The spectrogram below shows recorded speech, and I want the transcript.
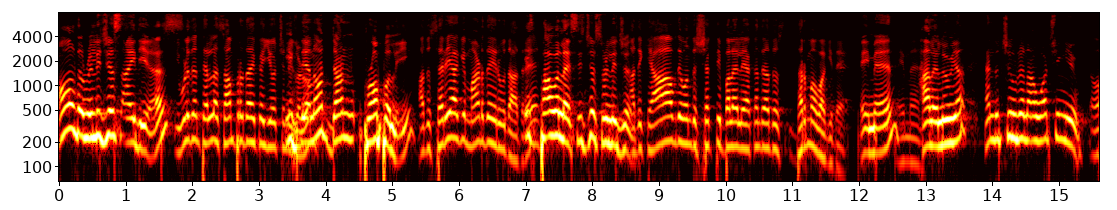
All the religious ideas, ಈ ಉಳಿದಂತೆಲ್ಲ ಸಾಂಪ್ರದಾಯಿಕ if ಯೋಚನೆಗಳು they're not done properly, ಅದು ಸರಿಯಾಗಿ ಮಾಡದೇ ಇರುವುದಾದ್ರೆ it's powerless. It's just religion. ಅದಕ್ಕೆ ಯಾವುದೇ ಒಂದು ಶಕ್ತಿ ಬಲ ಇಲ್ಲ ಯಾಕಂದ್ರೆ ಅದು ಧರ್ಮವಾಗಿದೆ Amen. Amen. Hallelujah. And the children are watching you. ಆ,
